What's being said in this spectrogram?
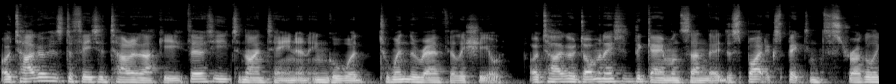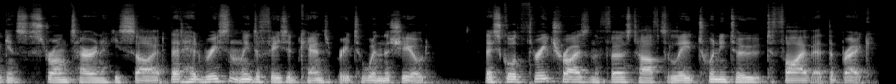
Otago has defeated Taranaki 30 to 19 in Inglewood to win the Ranfurly Shield. Otago dominated the game on Sunday despite expecting to struggle against a strong Taranaki side that had recently defeated Canterbury to win the Shield. They scored three tries in the first half to lead 22 to 5 at the break.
